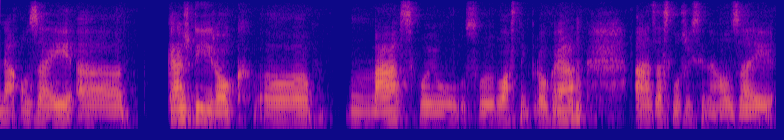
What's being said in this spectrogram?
naozaj každý rok má svoju, svoj vlastný program a zaslúži si naozaj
